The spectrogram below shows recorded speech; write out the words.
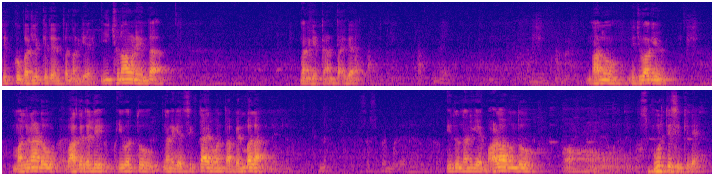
ದಿಕ್ಕು ಬರಲಿಕ್ಕಿದೆ ಅಂತ ನನಗೆ ಈ ಚುನಾವಣೆಯಿಂದ ನನಗೆ ಕಾಣ್ತಾ ಇದೆ. ನಾನು ನಿಜವಾಗಿ ಮಲೆನಾಡು ಭಾಗದಲ್ಲಿ ಇವತ್ತು ನನಗೆ ಸಿಗ್ತಾ ಇರುವಂಥ ಬೆಂಬಲ, ಇದು ನನಗೆ ಭಾಳ ಒಂದು ಸ್ಫೂರ್ತಿ ಸಿಕ್ಕಿದೆ.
